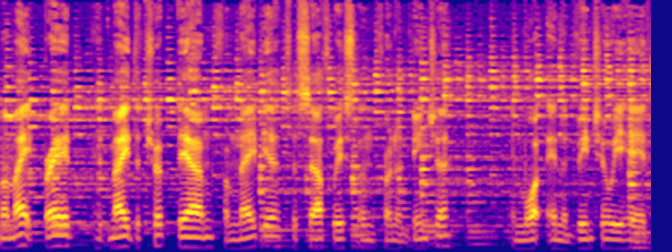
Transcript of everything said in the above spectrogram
My mate Brad had made the trip down from Napier to Southwestland for an adventure, and what an adventure we had.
